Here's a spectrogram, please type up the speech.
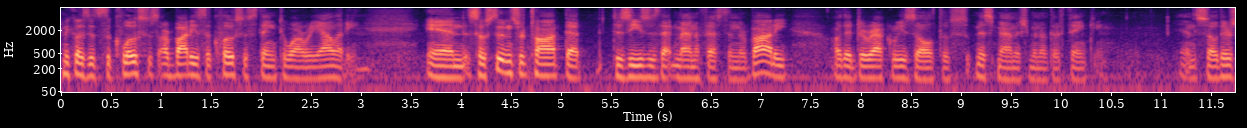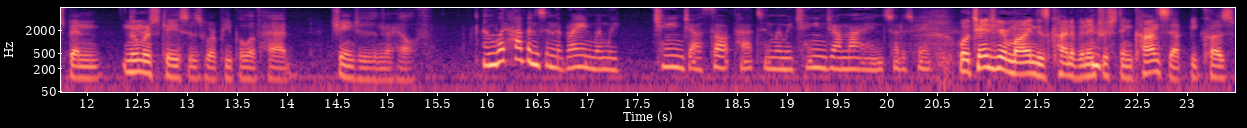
because it's the closest our body is the closest thing to our reality and so students are taught that diseases that manifest in their body are the direct result of mismanagement of their thinking and so there's been numerous cases where people have had changes in their health And what happens in the brain when we change our thought pattern, when we change our mind, so to speak? Well, changing your mind is kind of an interesting concept because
